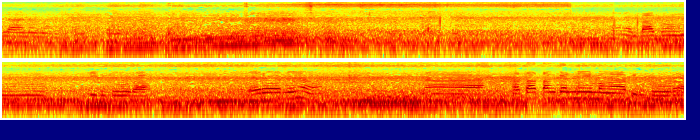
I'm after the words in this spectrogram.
Wala naman. Bagong pintura. Pero ano na, na natatanggal na yung mga pintura.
